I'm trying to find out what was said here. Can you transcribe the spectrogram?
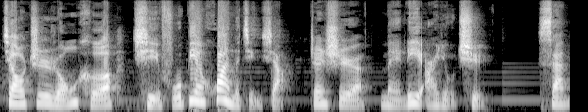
交织融合、起伏变幻的景象，真是美丽而有趣。三，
